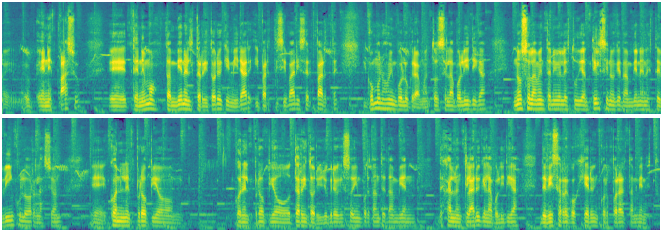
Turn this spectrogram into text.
eh, en espacio. Eh, tenemos también el territorio que mirar y participar y ser parte. ¿Y cómo nos involucramos? Entonces la política, no solamente a nivel estudiantil, sino que también en este vínculo o relación eh, con el propio con el propio territorio. Yo creo que eso es importante también dejarlo en claro y que la política debiese recoger o incorporar también esto.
